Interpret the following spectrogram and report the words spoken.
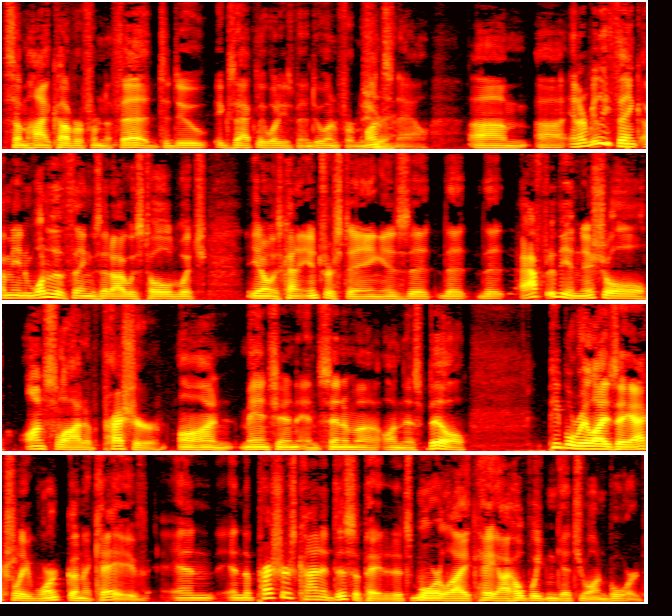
some high cover from the Fed to do exactly what he's been doing for months now. Um, uh, and I really think, I mean, one of the things that I was told, which you know is kind of interesting, is that that that after the initial onslaught of pressure on Manchin and Sinema on this bill, people realized they actually weren't going to cave, and and the pressure's kind of dissipated. It's more like, hey, I hope we can get you on board.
